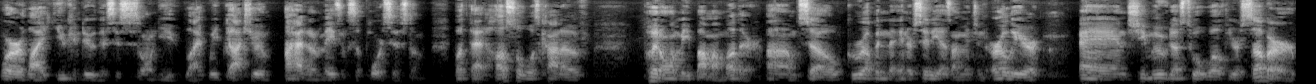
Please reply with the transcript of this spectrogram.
were like, you can do this. This is on you. Like, we've got you. I had an amazing support system. But that hustle was kind of put on me by my mother. Um, so, grew up in the inner city, as I mentioned earlier, and she moved us to a wealthier suburb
